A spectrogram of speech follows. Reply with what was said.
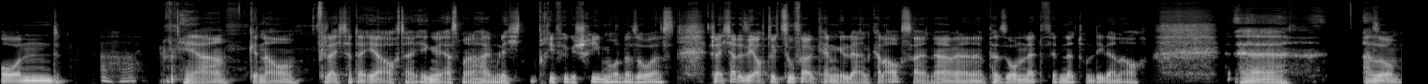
Und Aha. ja, genau. Vielleicht hat er ihr auch da irgendwie erstmal heimlich Briefe geschrieben oder sowas. Vielleicht hat er sie auch durch Zufall kennengelernt, kann auch sein, ja, wenn er eine Person nett findet und die dann auch, äh, also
